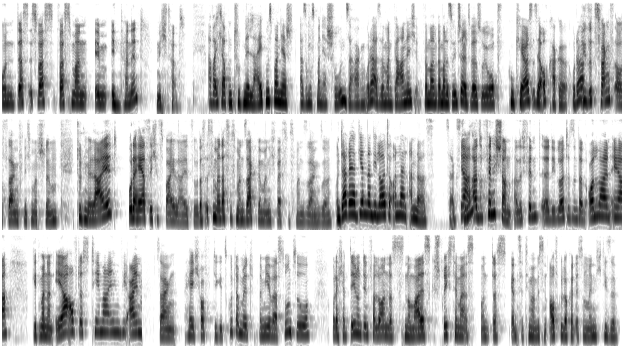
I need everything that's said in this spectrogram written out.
Und das ist was, was man im Internet nicht hat. Aber ich glaube, ein tut mir leid muss man ja, also muss man ja schon sagen, oder? Also wenn man gar nicht, wenn man, wenn man das so hinstellt, als wäre es so, jo, who cares, ist ja auch Kacke, oder? Diese Zwangsaussagen finde ich immer schlimm. Tut mir leid oder herzliches Beileid. So, das ist immer das, was man sagt, wenn man nicht weiß, was man sagen soll. Und da reagieren dann die Leute online anders sagst ja, du? Ja, also finde ich schon. Also ich finde, äh, die Leute sind dann online eher, geht man dann eher auf das Thema irgendwie ein, sagen, hey, ich hoffe, dir geht's gut damit, bei mir war es so und so. oder ich habe den und den verloren, dass es ein normales Gesprächsthema ist und das ganze Thema ein bisschen aufgelockert ist und man nicht diese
